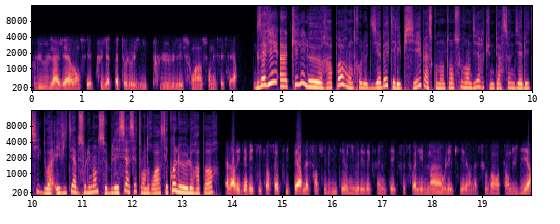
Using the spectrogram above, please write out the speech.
plus l'âge est avancé, plus il y a de pathologies, plus les soins sont nécessaires. Xavier, euh, quel est le rapport entre le diabète et les pieds? Parce qu'on entend souvent dire qu'une personne diabétique doit éviter absolument de se blesser à cet endroit. C'est quoi le, rapport? Alors les diabétiques, en fait, ils perdent la sensibilité au niveau des extrémités, que ce soit les mains ou les pieds. On a souvent entendu dire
